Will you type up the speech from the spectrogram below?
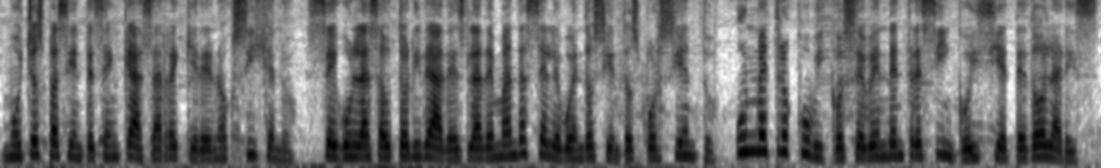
Muchos pacientes en casa requieren oxígeno. Según las autoridades, la demanda se elevó en 200%. Un metro cúbico se vende entre 5 y 7 dólares.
